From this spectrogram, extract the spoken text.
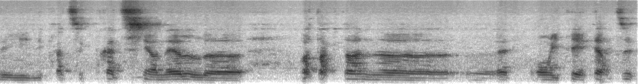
les, les pratiques traditionnelles autochtones ont été interdites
